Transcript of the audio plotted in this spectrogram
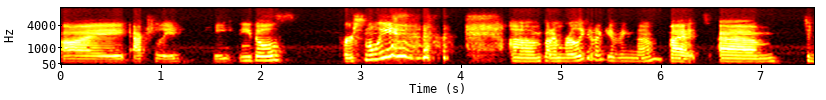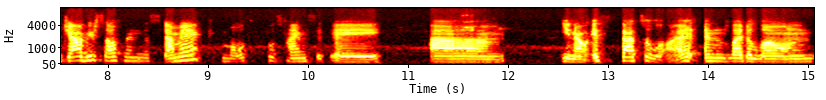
I actually hate needles personally. um, but I'm really good at giving them. But um, to jab yourself in the stomach multiple times a day, um, you know, it's that's a lot. And let alone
